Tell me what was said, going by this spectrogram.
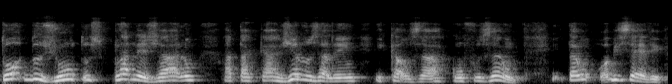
todos juntos planejaram atacar Jerusalém e causar confusão. Então, observe:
